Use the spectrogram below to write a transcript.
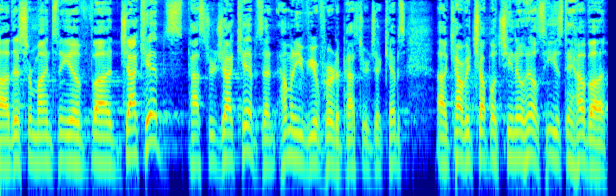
Uh, this reminds me of uh, Jack Hibbs, Pastor Jack Hibbs. And how many of you have heard of Pastor Jack Hibbs? Uh, Calvary Chapel, Chino Hills. He used to have a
